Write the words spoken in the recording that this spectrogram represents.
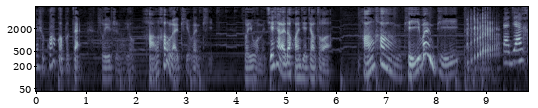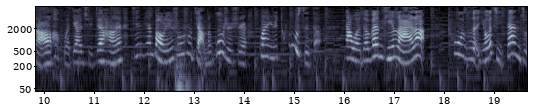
但是呱呱不在，所以只能由航航来提问题。所以我们接下来的环节叫做“航航提问题”。大家好，我叫曲振航。今天宝林叔叔讲的故事是关于兔子的。那我的问题来了。兔子有几瓣嘴？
